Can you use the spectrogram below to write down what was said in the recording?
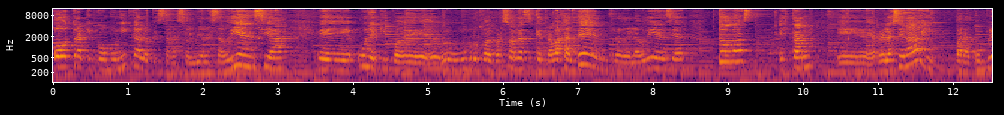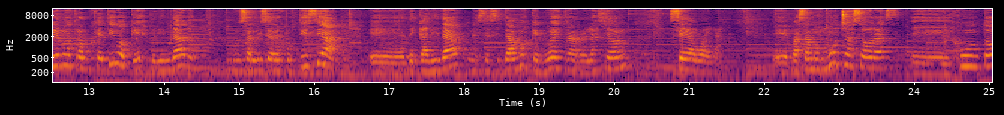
otra que comunica lo que se resolvió en esa audiencia, eh, un equipo de un, grupo de personas que trabaja dentro de la audiencia, todas están eh, relacionadas y para cumplir nuestro objetivo que es brindar un servicio de justicia eh, de calidad necesitamos que nuestra relación sea buena. Pasamos muchas horas juntos,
